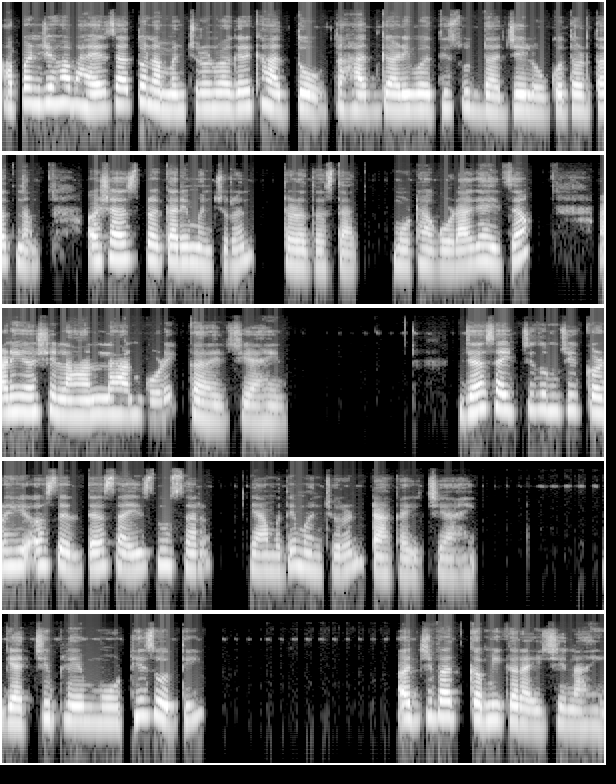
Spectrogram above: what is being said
आपण जेव्हा बाहेर जातो ना मंचुरियन वगैरे खातो तर हातगाडीवरती सुद्धा जे लोक तळतात ना अशाच प्रकारे मंचुरियन तळत असतात. मोठा गोडा घ्यायचा आणि असे लहान लहान गोळे करायचे आहे. ज्या साईजची तुमची कढई असेल त्या साईजनुसार यामध्ये मंचुरियन टाकायचे आहे. गॅसची फ्लेम मोठीच होती. अजिबात कमी करायची नाही.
